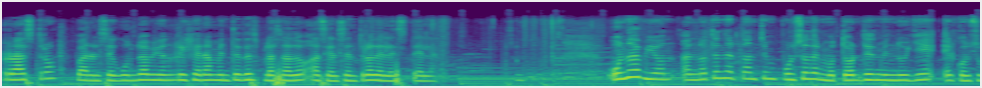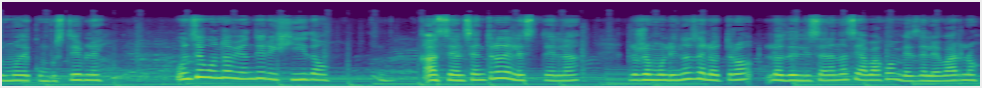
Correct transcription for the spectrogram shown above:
rastro para el segundo avión ligeramente desplazado hacia el centro de la estela. Un avión, al no tener tanto impulso del motor, disminuye el consumo de combustible. Un segundo avión dirigido hacia el centro de la estela, los remolinos del otro lo deslizarán hacia abajo en vez de elevarlo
